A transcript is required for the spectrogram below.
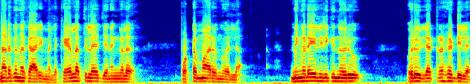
നടക്കുന്ന കാര്യമല്ല. കേരളത്തിലെ ജനങ്ങൾ പൊട്ടന്മാരൊന്നുമല്ല. നിങ്ങളുടെ കയ്യിലിരിക്കുന്ന ഒരു ഒരു ലെറ്റർ ഹെഡിൽ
